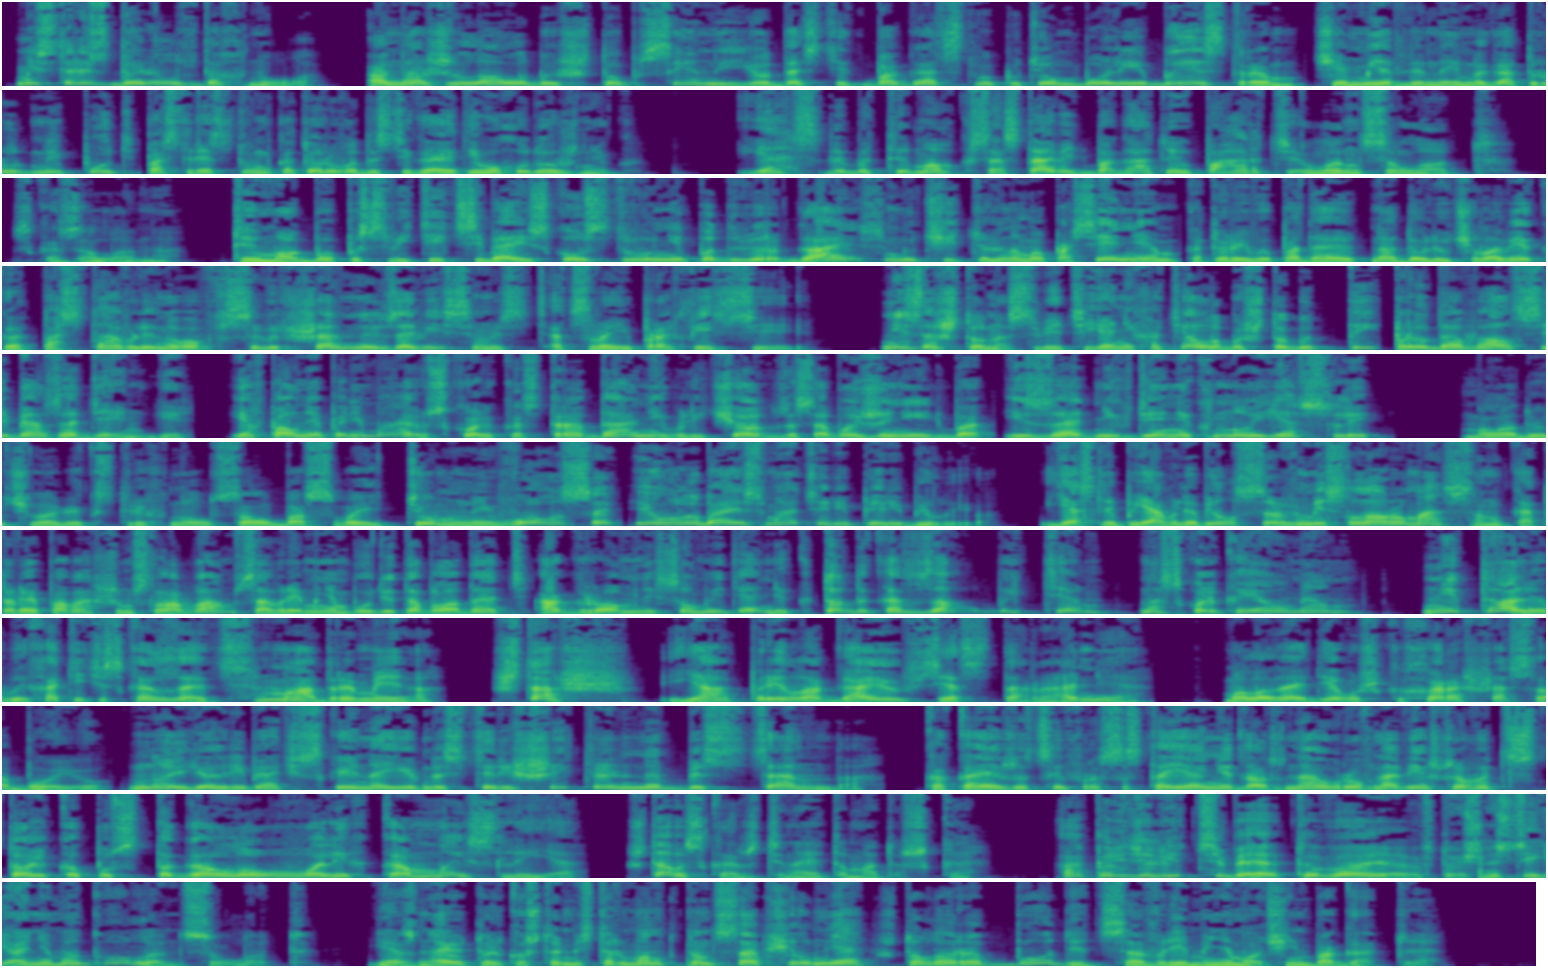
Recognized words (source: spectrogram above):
Мистерис Дэрил вздохнула. Она желала бы, чтобы сын ее достиг богатства путем более быстрым, чем медленный и многотрудный путь, посредством которого достигает его художник. «Если бы ты мог составить богатую партию, Ланселот», — сказала она, ты мог бы посвятить себя искусству, не подвергаясь мучительным опасениям, которые выпадают на долю человека, поставленного в совершенную зависимость от своей профессии. Ни за что на свете я не хотела бы, чтобы ты продавал себя за деньги. Я вполне понимаю, сколько страданий влечет за собой женитьба из-за одних денег, но если...» Молодой человек стряхнул с лба свои темные волосы и, улыбаясь матери, перебил ее. Если бы я влюбился в мисс Лору Массон, которая, по вашим словам, со временем будет обладать огромной суммой денег, то доказал бы тем, насколько я умен. Не то ли вы хотите сказать, мадре мия? Что ж, я прилагаю все старания. Молодая девушка хороша собою, но ее ребяческая наивность решительно бесценна. Какая же цифра состояния должна уравновешивать столько пустоголового легкомыслия? Что вы скажете на это, матушка? Определить тебя этого э, в точности я не могу, Ланселот. Я знаю только, что мистер Монктон сообщил мне, что Лора будет со временем очень богата.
